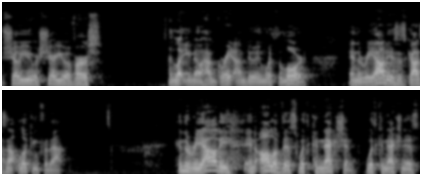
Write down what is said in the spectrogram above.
show you or share you a verse and let you know how great I'm doing with the Lord. And the reality is, is God's not looking for that. And the reality in all of this with connection, with connection is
